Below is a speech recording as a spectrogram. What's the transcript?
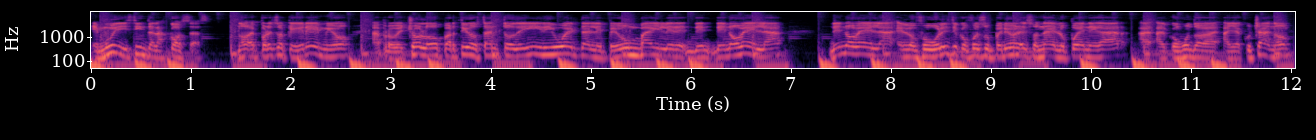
Es muy distinta las cosas. ¿no? Es por eso que Gremio aprovechó los dos partidos tanto de ida y vuelta, le pegó un baile de novela de novela, en lo futbolístico fue superior, eso nadie lo puede negar al conjunto ayacuchano,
